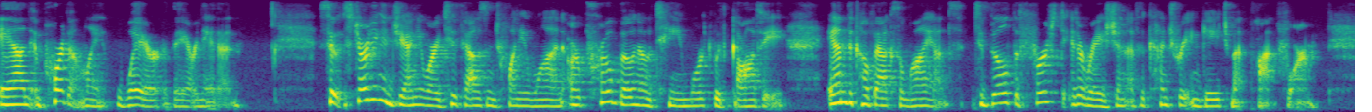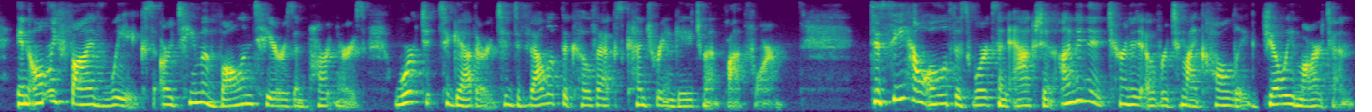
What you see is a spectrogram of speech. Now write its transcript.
and, importantly, where they are needed. So, starting in January 2021, our pro bono team worked with Gavi and the COVAX Alliance to build the first iteration of the country engagement platform. In only five weeks, our team of volunteers and partners worked together to develop the COVAX country engagement platform. To see how all of this works in action, I'm going to turn it over to my colleague, Joey Martin,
